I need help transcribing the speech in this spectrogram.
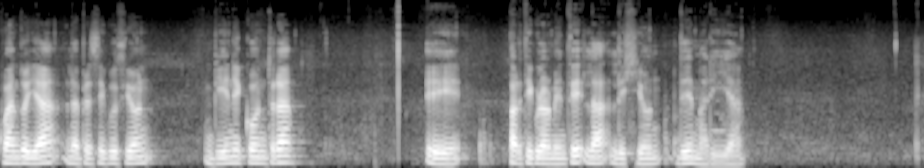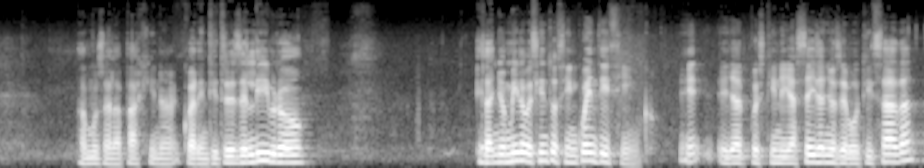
cuando ya la persecución viene contra eh, particularmente la Legión de María. Vamos a la página 43 del libro. El año 1955. ¿eh? Ella pues tiene ya seis años de bautizada.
